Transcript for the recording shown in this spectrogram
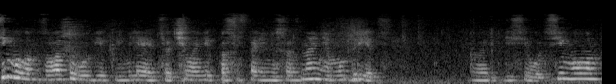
символом Золотого века является человек по состоянию сознания, мудрец, говорит Гесиод. Символом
